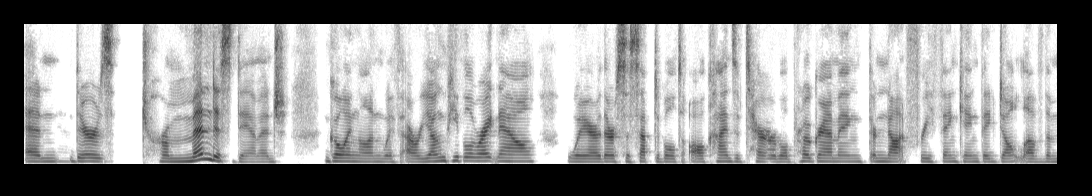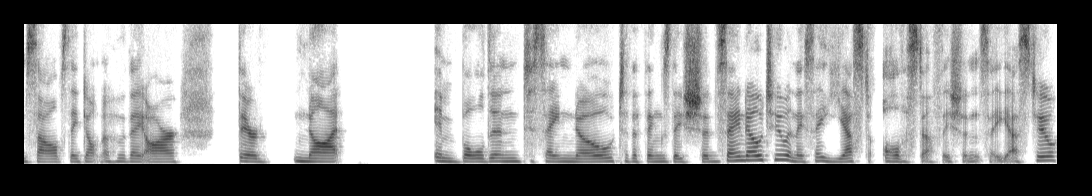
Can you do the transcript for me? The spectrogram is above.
And Yeah. there's tremendous damage going on with our young people right now, where they're susceptible to all kinds of terrible programming. They're not free thinking. They don't love themselves. They don't know who they are. They're not emboldened to say no to the things they should say no to. And they say yes to all the stuff they shouldn't say yes to.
